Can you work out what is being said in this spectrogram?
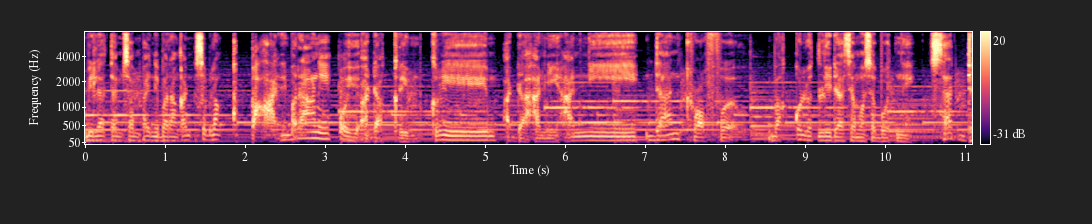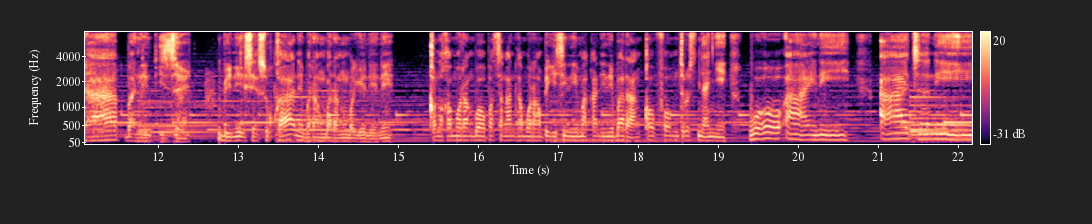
bila time sampai ni barang kan, saya bilang, apa ini barang ni? Oh, ada krim-krim, ada honey-honey, dan croffle. Bakulut lidah saya mau sebut ni. Sadap banding dessert. Bini saya suka ni barang-barang begini ni. Kalau kamu orang bawa pasangan kamu orang pergi sini makan ini barang, form terus nyanyi. Wow, I ini, aja ni.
